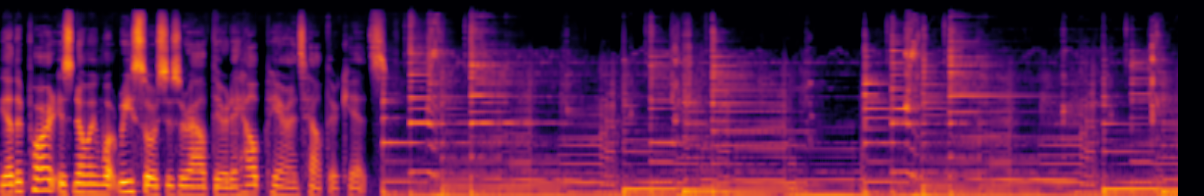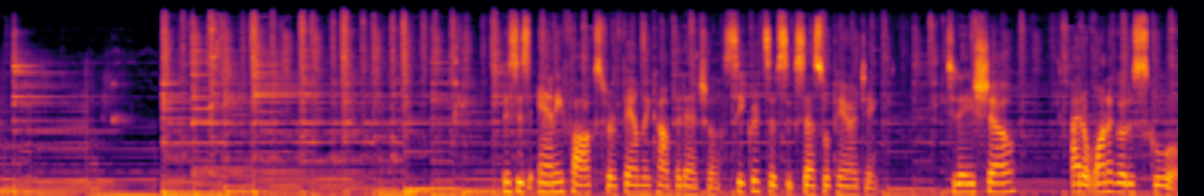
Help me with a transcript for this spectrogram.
The other part is knowing what resources are out there to help parents help their kids. This is Annie Fox for Family Confidential Secrets of Successful Parenting. Today's show I Don't Want to Go to School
